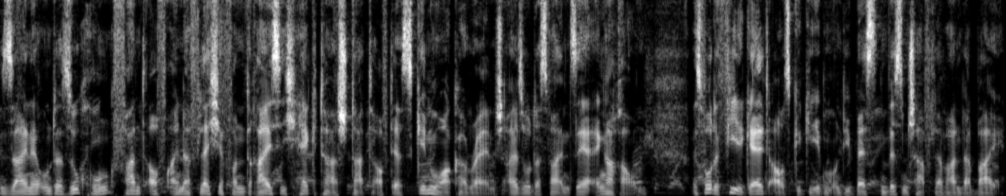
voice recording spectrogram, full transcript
Seine Untersuchung fand auf einer Fläche von 30 Hektar statt, auf der Skinwalker Ranch, also das war ein sehr enger Raum. Es wurde viel Geld ausgegeben und die besten Wissenschaftler waren dabei.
